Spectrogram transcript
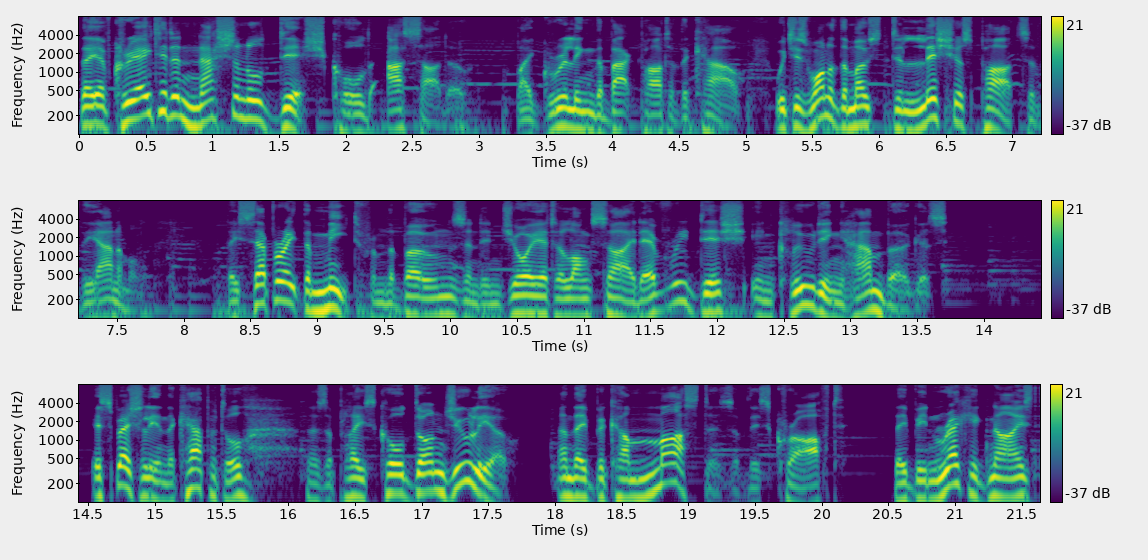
They have created a national dish called asado, by grilling the back part of the cow, which is one of the most delicious parts of the animal. They separate the meat from the bones and enjoy it alongside every dish, including hamburgers. Especially in the capital, there's a place called Don Julio, and they've become masters of this craft. They've been recognized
